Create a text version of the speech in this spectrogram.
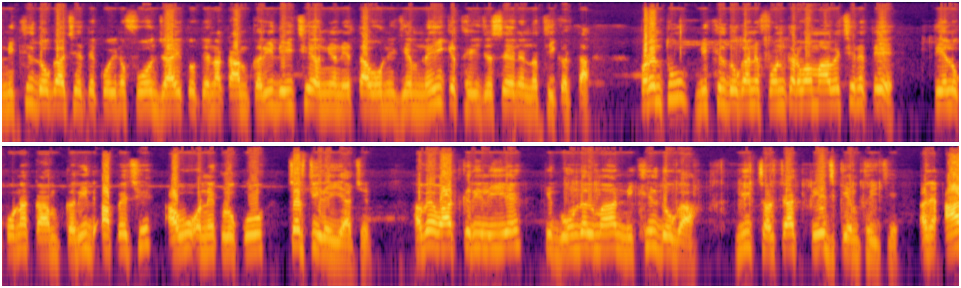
નિખિલ દોગા છે તે કોઈનો ફોન જાય તો તેના કામ કરી દે છે, અન્ય નેતાઓની જેમ નહીં કે થઈ જશે અને નથી કરતા. પરંતુ નિખિલ દોગાને ફોન કરવામાં આવે છે ને તે તે લોકોના કામ કરી આપે છે. આવું અનેક લોકો ચર્ચી રહ્યા છે. હવે વાત કરી લઈએ કે ગોંડલમાં નિખિલ દોગાની ચર્ચા તેજ કેમ થઈ છે? અને આ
